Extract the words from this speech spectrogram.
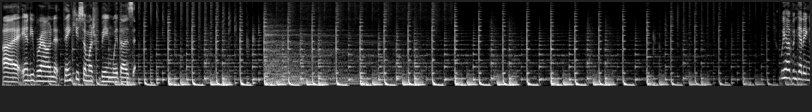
Uh, Andy Browne, thank you so much for being with us. Have been getting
